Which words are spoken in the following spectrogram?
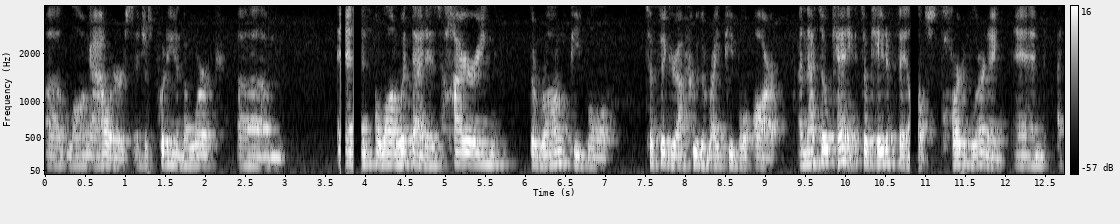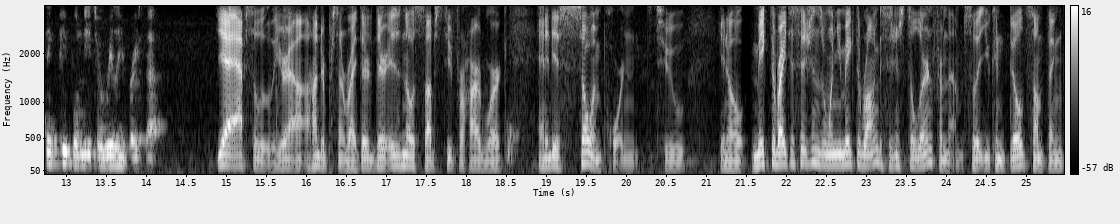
uh, long hours and just putting in the work. Um, and along with that is hiring the wrong people to figure out who the right people are. And that's okay. It's okay to fail. It's part of learning. And I think people need to really embrace that. Yeah, absolutely. You're 100% right. There, there is no substitute for hard work. And it is so important to you know, make the right decisions and when you make the wrong decisions to learn from them so that you can build something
